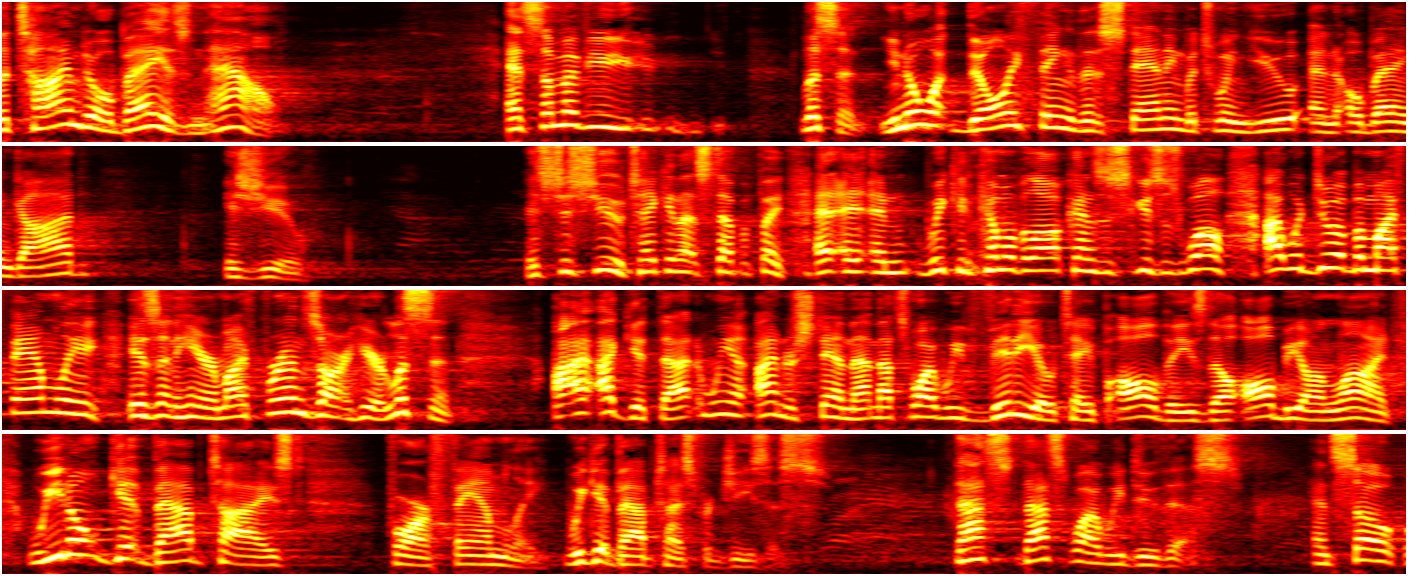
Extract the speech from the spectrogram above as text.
the time to obey is now. And some of you, listen, you know what? The only thing that is standing between you and obeying God is you. It's just you taking that step of faith. And, and, and, we can come up with all kinds of excuses. Well, I would do it, but my family isn't here. My friends aren't here. Listen, I, I get that. And we, I understand that. And that's why we videotape all these. They'll all be online. We don't get baptized for our family, we get baptized for Jesus. That's, that's why we do this. And so,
